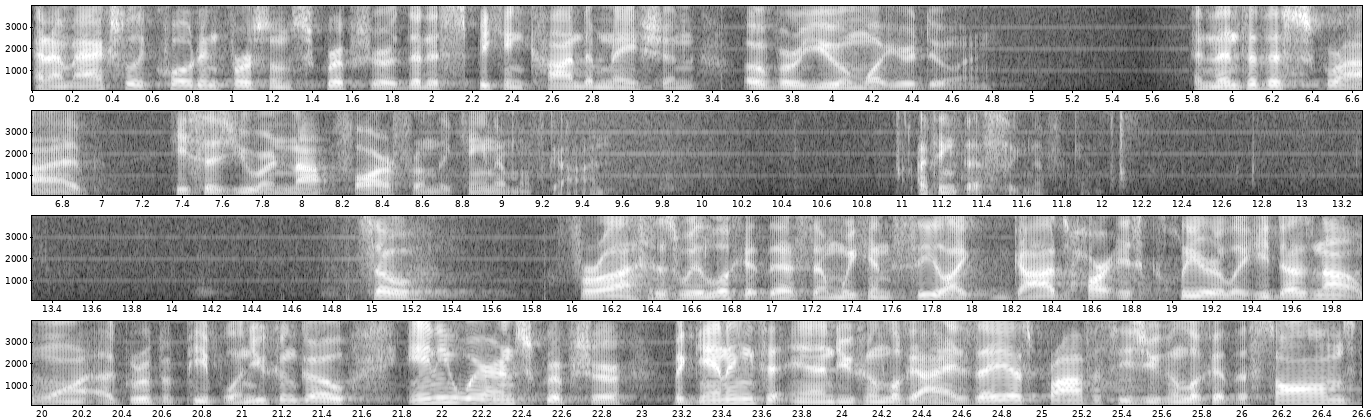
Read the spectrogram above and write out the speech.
and I'm actually quoting first from Scripture that is speaking condemnation over you and what you're doing. And then to this scribe, he says, You are not far from the kingdom of God. I think that's significant. So, for us as we look at this and we can see like God's heart is clearly, He does not want a group of people. And you can go anywhere in Scripture, beginning to end. You can look at Isaiah's prophecies, you can look at the Psalms,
